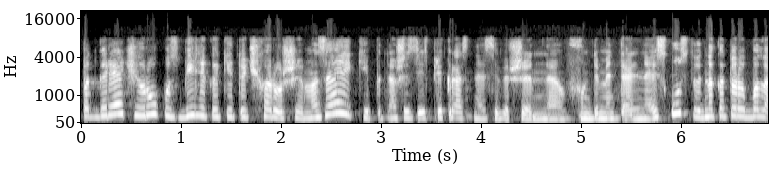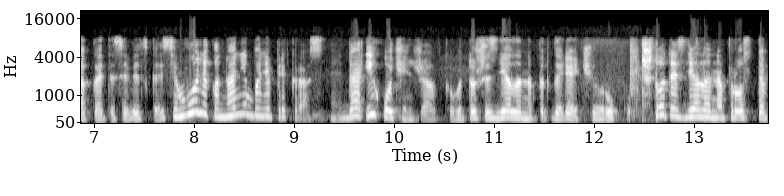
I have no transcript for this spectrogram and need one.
Под горячую руку сбили какие-то очень хорошие мозаики, потому что здесь прекрасное совершенно фундаментальное искусство, на которых была какая-то советская символика, но они были прекрасные. Да? Их очень жалко. Вот то, что сделано под горячую руку. Что-то сделано просто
